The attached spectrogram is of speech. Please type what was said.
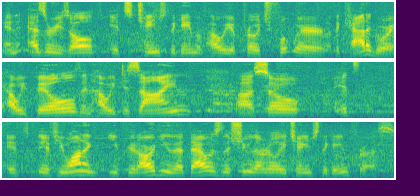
And as a result, it's changed the game of how we approach footwear, the category, how we build and how we design. Uh, so it's, if, if you want to, you could argue that that was the shoe that really changed the game for us.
